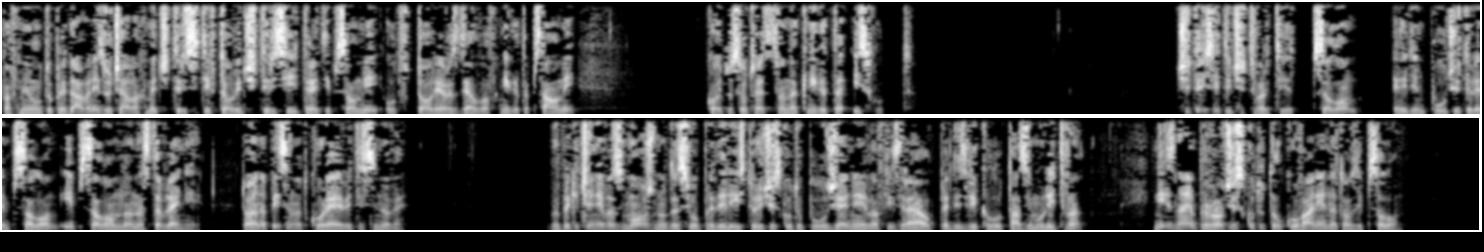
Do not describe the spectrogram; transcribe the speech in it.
В миналото предаване изучавахме 42-43 псалми от втория раздел в книгата Псалми, който съответства на книгата Изход. 44-тият псалом е един поучителен псалом и псалом на наставление. Той е написан от Кореевите синове. Въпреки, че е невъзможно да се определи историческото положение в Израел, предизвикало тази молитва, ние знаем пророческото тълкование на този псалом.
